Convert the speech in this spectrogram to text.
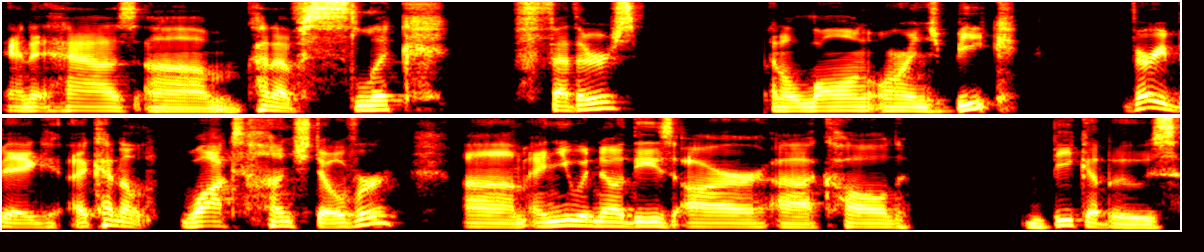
And it has um, kind of slick feathers and a long orange beak. Very big. It kind of walks hunched over. Um, and you would know these are uh, called beakaboos.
